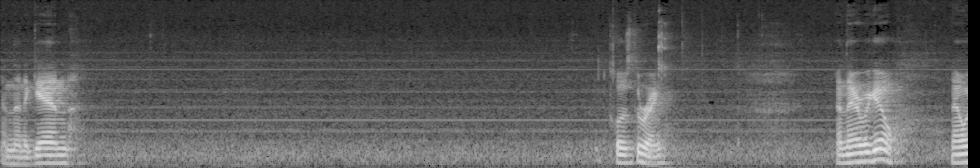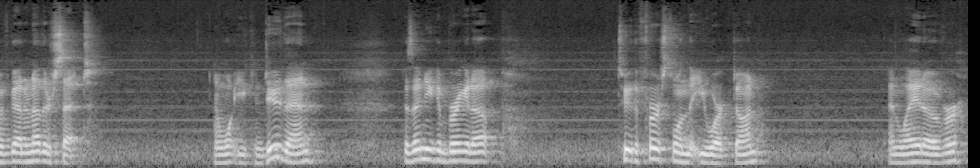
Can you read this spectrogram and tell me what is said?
And then again, close the ring. And there we go. Now we've got another set. And what you can do then is then you can bring it up to the first one that you worked on and lay it over.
